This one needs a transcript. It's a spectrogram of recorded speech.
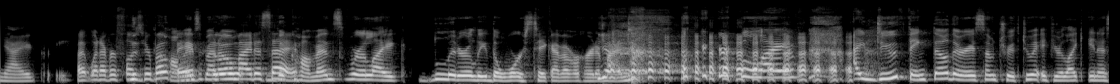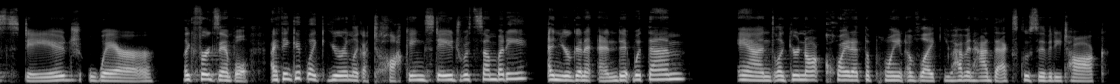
Yeah, I agree. But whatever floats The your boat, babe. comments, Who Meadow, am I to say? The comments were like literally the worst take I've ever heard in my entire life. I do think though there is some truth to it if you're like in a stage where like for example, I think if like you're in like a talking stage with somebody and you're going to end it with them and like you're not quite at the point of like you haven't had the exclusivity talk.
